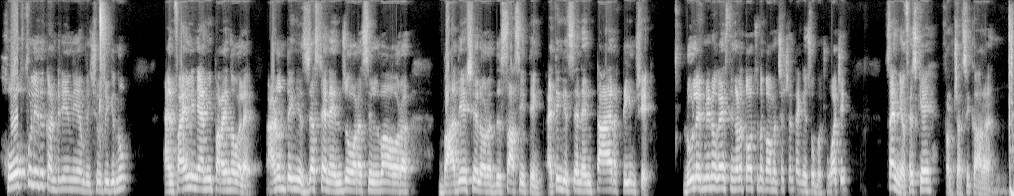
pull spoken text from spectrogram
ഹോപ്പ്ഫുള്ളി ഇത് കണ്ടിന്യൂ എന്ന് ഞാൻ വിശ്വസിക്കുന്നു. ആൻഡ് ഫൈനലി ഞാൻ ഈ പറയുന്ന പോലെ I don't think it's just എൻ എൻസോ ഓർ എ Silva or Badiashile or Disasi thing I think it's എൻ entire team shape do let me know guys നിങ്ങളുടെ thoughts in the comment section thank you so much watching sign off S K from ചസിക്കാരൻ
